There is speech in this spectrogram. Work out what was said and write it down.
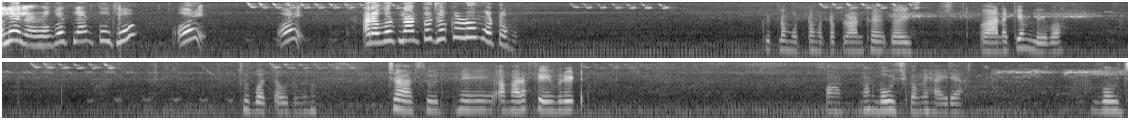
અલે અલે રબર પ્લાન્ટ તો જો. ઓય ઓય. આ રબર પ્લાન્ટ તો જો કેવડો મોટો. છે કેટલા મોટા મોટા પ્લાન્ટ છે ગાઈસ આને કેમ લેવા જો બતાવું તમને જાસૂદ હે અમારા ફેવરેટ મને બહુ જ ગમે હાઈ રહ્યા બહુ જ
